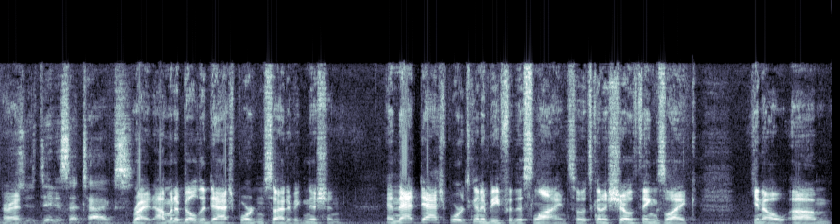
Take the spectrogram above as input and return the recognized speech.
right? Use data set tags. Right, I'm going to build a dashboard inside of Ignition, and that dashboard's going to be for this line. So it's going to show things like, you know, um,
